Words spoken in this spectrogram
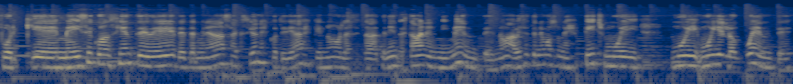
porque me hice consciente de determinadas acciones cotidianas que no las estaba teniendo, estaban en mi mente, ¿no? A veces tenemos un speech muy, muy, muy elocuente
